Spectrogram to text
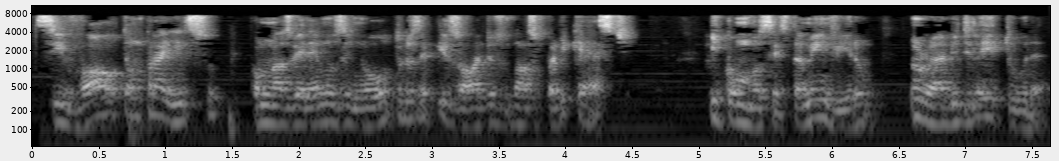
se voltam para isso, como nós veremos em outros episódios do nosso podcast. E como vocês também viram no Hub de leitura.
